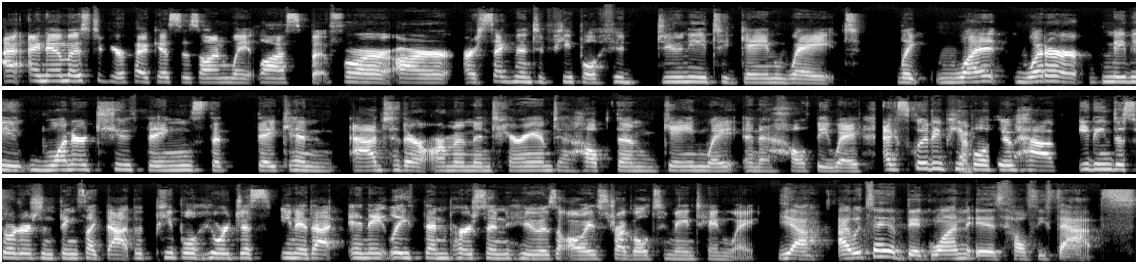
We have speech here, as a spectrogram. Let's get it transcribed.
I, I know most of your focus is on weight loss, but for our our segment of people who do need to gain weight, like what what are maybe one or two things that they can add to their armamentarium to help them gain weight in a healthy way, excluding people who have eating disorders and things like that, but people who are just, you know, that innately thin person who has always struggled to maintain weight. Yeah, I would say a big one is healthy fats.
